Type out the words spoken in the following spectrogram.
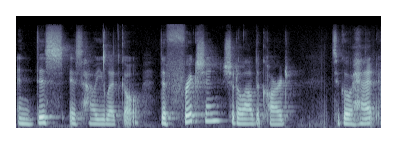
and this is how you let go. The friction should allow the card to go ahead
